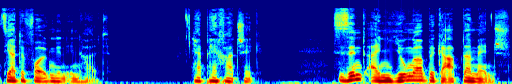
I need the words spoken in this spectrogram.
Sie hatte folgenden Inhalt. Herr Pechacek, Sie sind ein junger, begabter Mensch.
